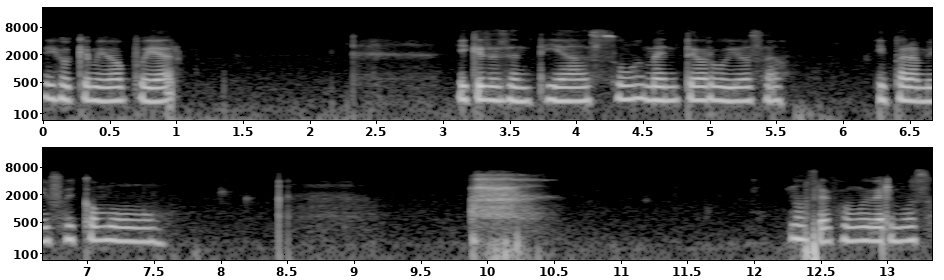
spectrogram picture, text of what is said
dijo que me iba a apoyar y que se sentía sumamente orgullosa. Y para mí fue como... No sé, fue muy hermoso.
